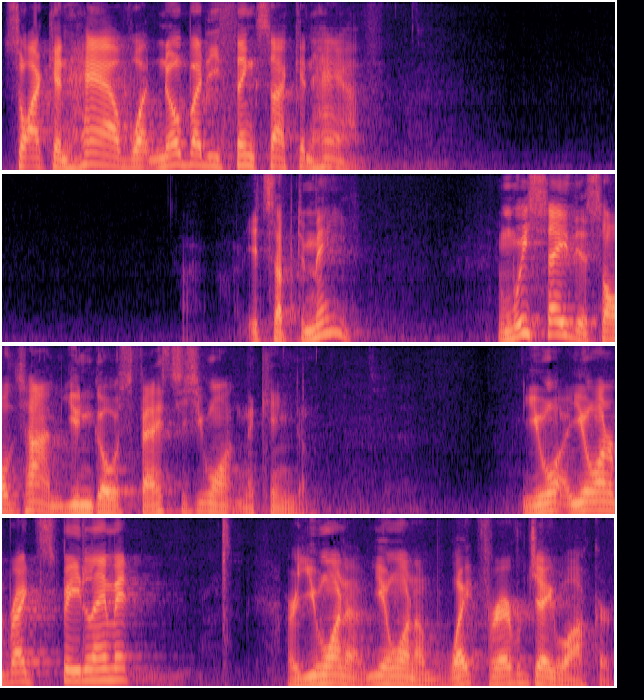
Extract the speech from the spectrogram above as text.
so I can have what nobody thinks I can have. It's up to me. And we say this all the time you can go as fast as you want in the kingdom. You want, you want to break the speed limit? Or you want to, you want to wait forever jaywalker?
